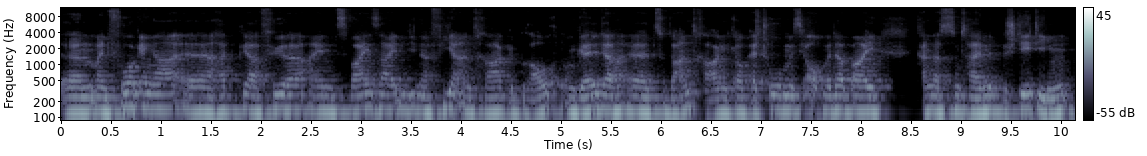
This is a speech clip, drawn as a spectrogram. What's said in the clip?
Ähm, mein Vorgänger äh, hat dafür einen zwei Seiten DIN A4-Antrag gebraucht, um Gelder äh, zu beantragen. Ich glaube, Herr Toben ist ja auch mit dabei, kann das zum Teil mit bestätigen.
